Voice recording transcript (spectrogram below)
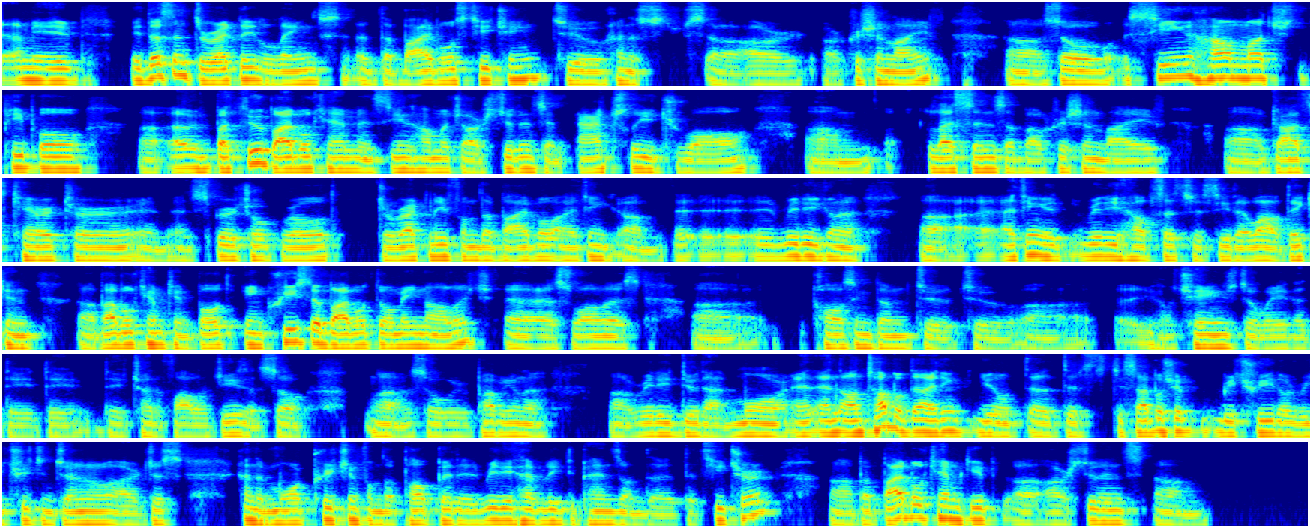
I mean, it, it doesn't directly link the Bible's teaching to kind of uh, our our Christian life. Uh, so seeing how much people, uh, uh, but through Bible Camp and seeing how much our students can actually draw um, lessons about Christian life, uh, God's character, and, and spiritual growth directly from the Bible, I think um, it, it, really gonna uh, I think it really helps us to see that wow, they can uh, Bible Camp can both increase the Bible domain knowledge uh, as well as uh, causing them to to uh, you know change the way that they they they try to follow Jesus. So uh, so we're probably gonna really do that more. And and on top of that, I think you know the, the discipleship retreat or retreats in general are just kind of more preaching from the pulpit. It really heavily depends on the the teacher. but Bible Camp give our students um,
